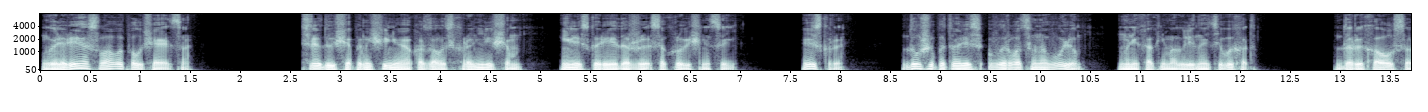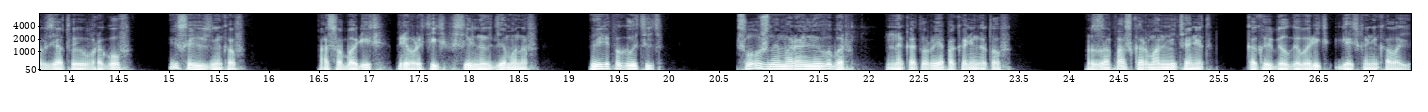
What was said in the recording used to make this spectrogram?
Галерея славы получается. Следующее помещение оказалось хранилищем, или скорее даже сокровищницей. Искры. Души пытались вырваться на волю, но никак не могли найти выход дыры хаоса, взятые у врагов и союзников. Освободить, превратить в сильных демонов или поглотить. Сложный моральный выбор, на который я пока не готов. Запас карман не тянет, как любил говорить дядька Николай.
